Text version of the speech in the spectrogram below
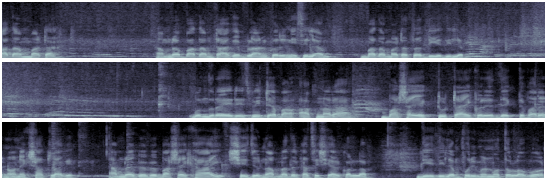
বাদাম বাটা। আমরা বাদামটা আগে ব্লান করে নিয়েছিলাম বাদাম বাটাটা দিয়ে দিলাম। বন্ধুরা, এই রেসিপিটা আপনারা বাসায় একটু ট্রাই করে দেখতে পারেন, অনেক স্বাদ লাগে। আমরা এভাবে বাসায় খাই, সেই জন্য আপনাদের কাছে শেয়ার করলাম। দিয়ে দিলাম পরিমাণ মতো লবণ।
